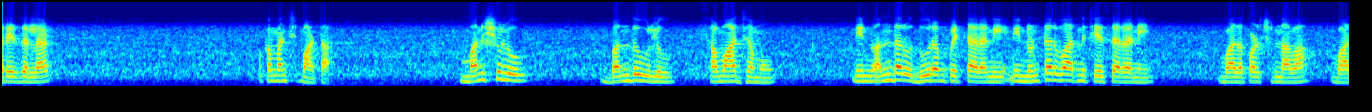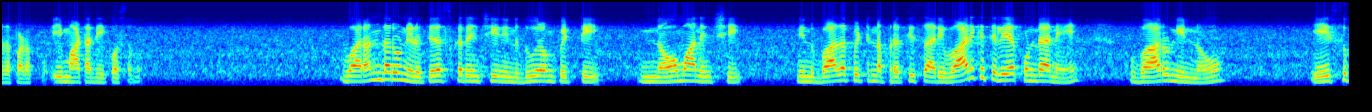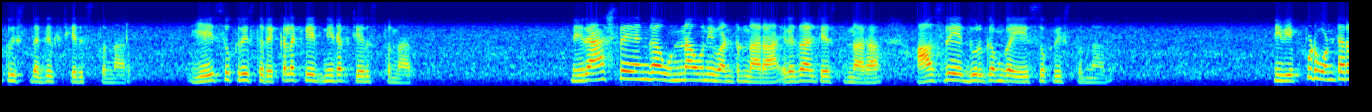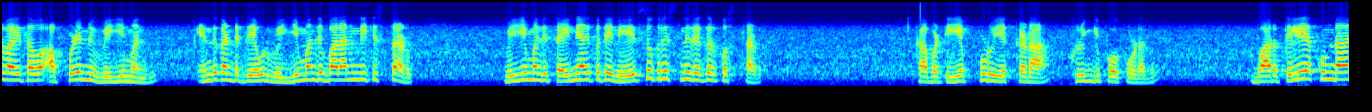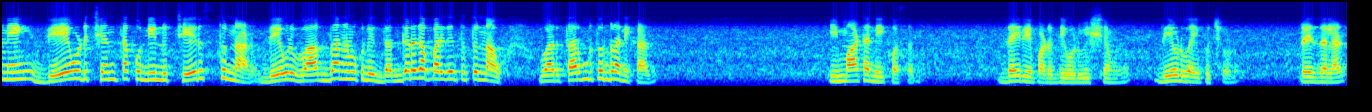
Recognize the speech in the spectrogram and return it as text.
ప్రేజలా ఒక మంచి మాట. మనుషులు బంధువులు సమాజము నిన్ను అందరూ దూరం పెట్టారని నిన్నుంటారు వారిని చేశారని బాధపడుచున్నావా? బాధపడకు. ఈ మాట నీకోసమే వారందరూ నిన్ను తిరస్కరించి నిన్ను దూరం పెట్టి నిన్ను అవమానించి నిన్ను బాధ పెట్టిన ప్రతిసారి వారికి తెలియకుండానే వారు నిన్ను యేసుక్రీస్తు దగ్గరికి చేరుస్తున్నారు. యేసుక్రీస్తు రెక్కలకి నీడకు చేరుస్తున్నారు. నిరాశ్రయంగా ఉన్నావు నీవు అంటున్నారా? ఎగతాళి చేస్తున్నారా? ఆశ్రయ దుర్గంగా యేసుక్రీస్తున్నాడు నీవు ఎప్పుడు ఒంటరి అవుతావో అప్పుడే నువ్వు వెయ్యి మంది. ఎందుకంటే దేవుడు వెయ్యి మంది బలాన్ని నీకు ఇస్తాడు వెయ్యి మంది సైన్యాధిపతి అయిన యేసుక్రీస్తు నీ దగ్గరకు వస్తాడు. కాబట్టి ఎప్పుడు ఎక్కడ కృంగిపోకూడదు. వారు తెలియకుండానే దేవుడి చెంతకు నిన్ను చేరుస్తున్నాడు. దేవుడి వాగ్దానముకు నీ దగ్గరగా పరిగెత్తుతున్నావు. వారు తరుముతుండ్రని కాదు. ఈ మాట నీకోసం ధైర్యపడు దేవుడి విషయంలో. దేవుడి వైపు చూడు. ప్రేజలాడ్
